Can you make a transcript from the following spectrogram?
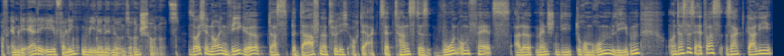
auf mdr.de verlinken wir Ihnen in unseren Shownotes. Solche neuen Wege, das bedarf natürlich auch der Akzeptanz des Wohnumfelds, alle Menschen, die drumrum leben. Und das ist etwas, sagt Galli,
